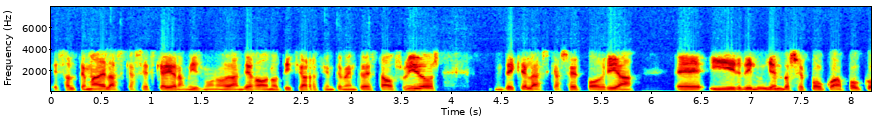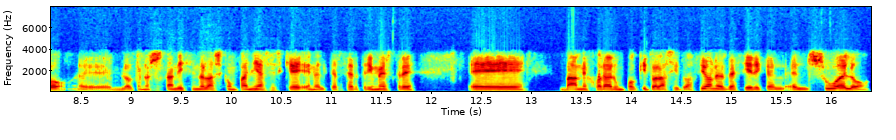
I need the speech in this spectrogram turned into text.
es al tema de la escasez que hay ahora mismo, ¿no? Han llegado noticias recientemente de Estados Unidos de que la escasez podría eh, ir diluyéndose poco a poco. Eh, lo que nos están diciendo las compañías es que en el tercer trimestre va a mejorar un poquito la situación, es decir, que el suelo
